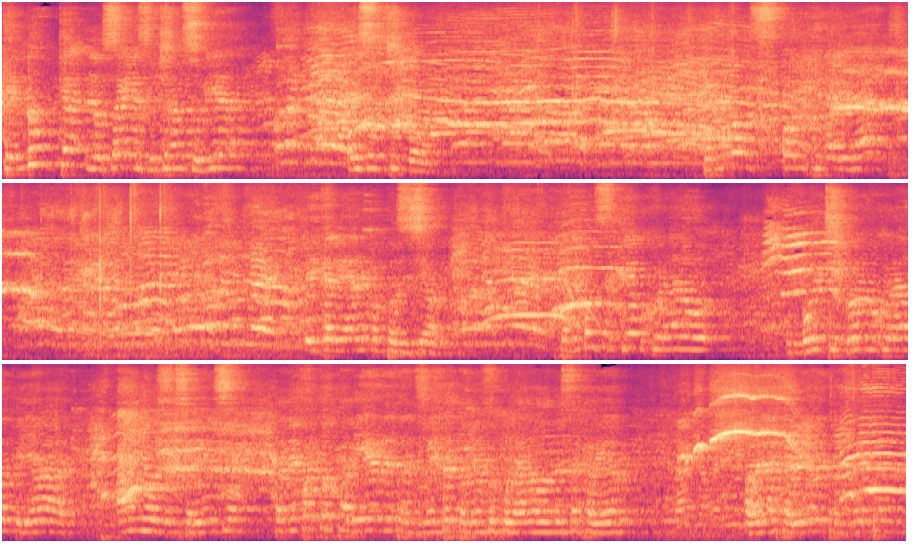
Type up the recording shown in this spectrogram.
que nunca los hayan escuchado en su vida. Eso es chico. Tenemos originalidad y calidad de composición. Tenemos aquí un jurado muy chingón, un jurado que lleva años de experiencia. También faltó Javier de Transmeta, también fue jurado. ¿Dónde está Javier? Hola Javier de Transmeta.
